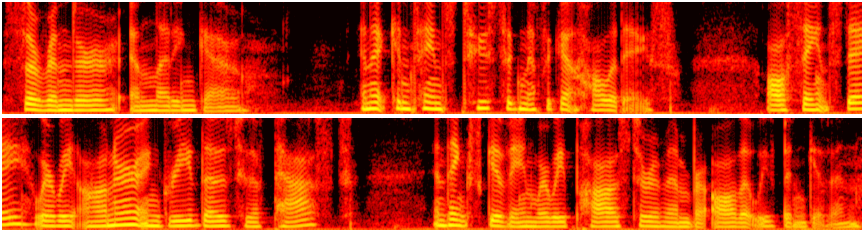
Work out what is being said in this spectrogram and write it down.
surrender, and letting go and it contains two significant holidays All Saints' Day, where we honor and grieve those who have passed, and Thanksgiving, where we pause to remember all that we've been given.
